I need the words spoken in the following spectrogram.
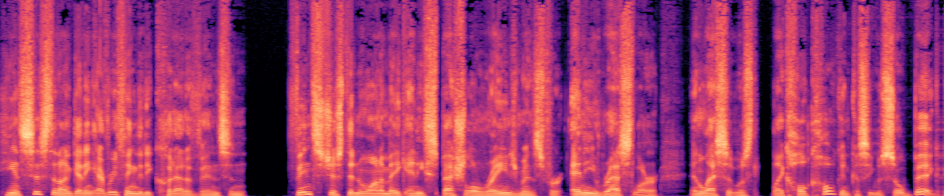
He insisted on getting everything that he could out of Vince, and Vince just didn't want to make any special arrangements for any wrestler unless it was like Hulk Hogan because he was so big.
